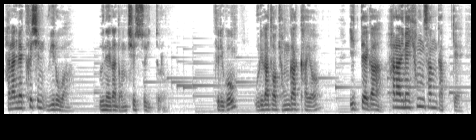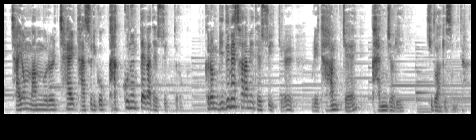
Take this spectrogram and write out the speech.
하나님의 크신 위로와 은혜가 넘칠 수 있도록 그리고 우리가 더 경각하여 이때가 하나님의 형상답게 자연 만물을 잘 다스리고 가꾸는 때가 될 수 있도록 그런 믿음의 사람이 될 수 있기를 우리 다 함께 간절히 기도하겠습니다.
